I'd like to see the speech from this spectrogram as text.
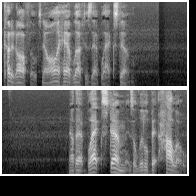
cut it off though. So now all I have left is that black stem. Now that black stem is a little bit hollow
